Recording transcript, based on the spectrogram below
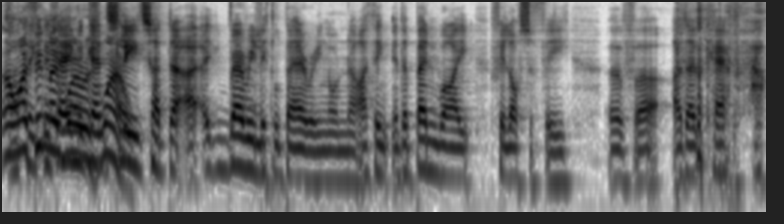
No, I, think, the they game were as against well. Leeds had uh, very little bearing on. Uh, I think the Ben White philosophy of uh, I don't care about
